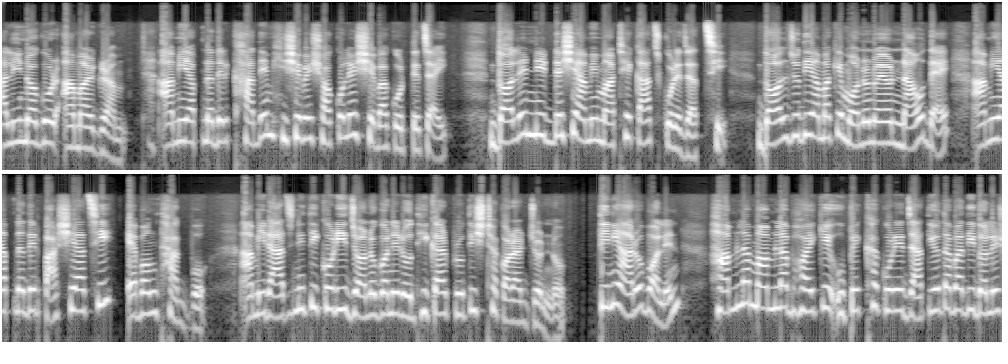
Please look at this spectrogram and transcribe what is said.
আলীনগর আমার গ্রাম। আমি আপনাদের খাদেম হিসেবে সকলের সেবা করতে চাই। দলের নির্দেশে আমি মাঠে কাজ করে যাচ্ছি। দল যদি আমাকে মনোনয়ন নাও দেয়, আমি আপনাদের পাশে আছি এবং থাকব। আমি রাজনীতি করি জনগণের অধিকার প্রতিষ্ঠা করার জন্য। তিনি আরও বলেন, হামলা মামলা ভয়কে উপেক্ষা করে জাতীয়তাবাদী দলের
